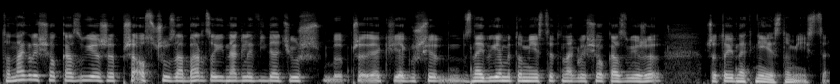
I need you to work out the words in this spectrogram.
to nagle się okazuje, że przeostrzył za bardzo i nagle widać już, jak, jak już się znajdujemy to miejsce, to nagle się okazuje, że, że to jednak nie jest to miejsce.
